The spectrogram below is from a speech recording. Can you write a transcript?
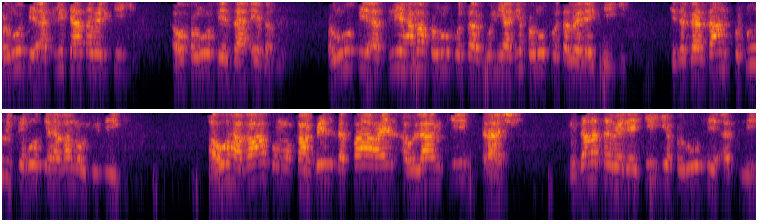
حروف اصلي چاته ویل کیږي او حروف زائده حروف اصلي هغه حروف ته بنیادی حروف ته ویل کیږي چې د ګردان په ټولو صيغو کې هغه موجودي او هغه په مقابل د فاعل او لام کې راشي نو دغه ته ویل کېږي حروف اصلي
